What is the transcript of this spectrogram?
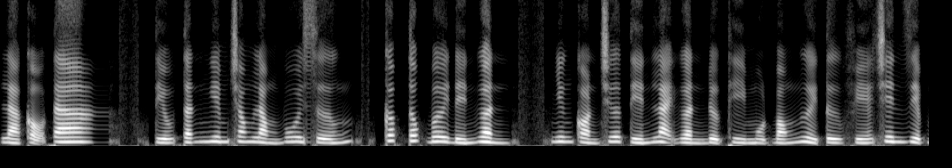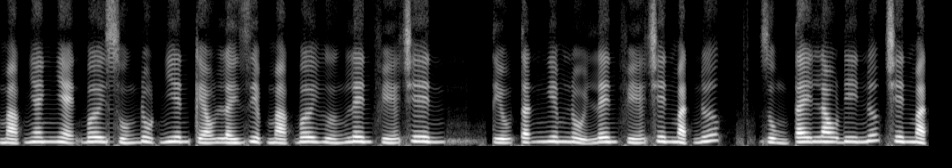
là cậu ta. Tiếu tẫn nghiêm trong lòng vui sướng, cấp tốc bơi đến gần, nhưng còn chưa tiến lại gần được thì một bóng người từ phía trên Diệp Mạc nhanh nhẹn bơi xuống đột nhiên kéo lấy Diệp Mạc bơi hướng lên phía trên. Tiếu tẫn nghiêm nổi lên phía trên mặt nước, dùng tay lau đi nước trên mặt.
